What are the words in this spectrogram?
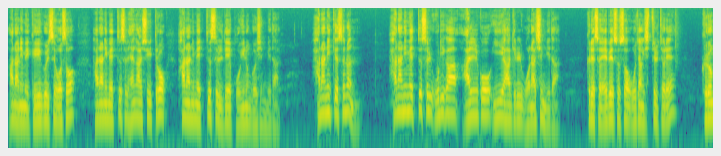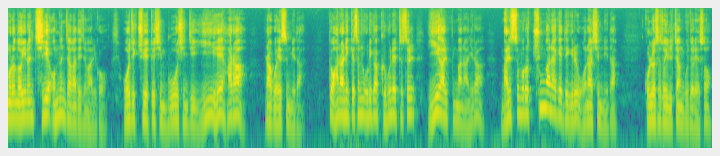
하나님의 계획을 세워서 하나님의 뜻을 행할 수 있도록 하나님의 뜻을 내 보이는 것입니다. 하나님께서는 하나님의 뜻을 우리가 알고 이해하기를 원하십니다. 그래서 에베소서 5장 17절에 그러므로 너희는 지혜 없는 자가 되지 말고 오직 주의 뜻이 무엇인지 이해하라 라고 했습니다. 또 하나님께서는 우리가 그분의 뜻을 이해할 뿐만 아니라 말씀으로 충만하게 되기를 원하십니다. 골로새서 1장 9절에서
